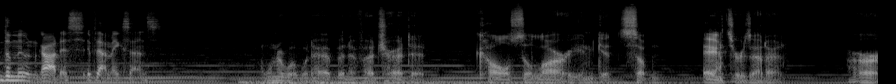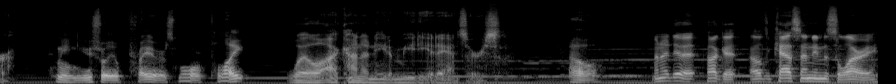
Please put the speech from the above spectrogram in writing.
the moon goddess, if that makes sense. I wonder what would happen if I tried to call Solari and get some answers out of her. I mean, usually a prayer is more polite. Well, I kind of need immediate answers. Oh, I'm gonna do it. Fuck it. I'll cast sending to Solari.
